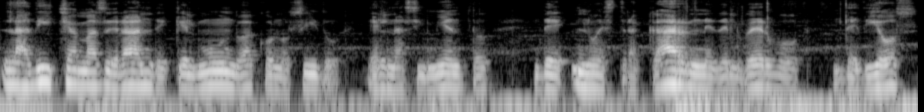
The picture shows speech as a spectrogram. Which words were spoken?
La dicha más grande que el mundo ha conocido, el nacimiento de nuestra carne del verbo de Dios,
